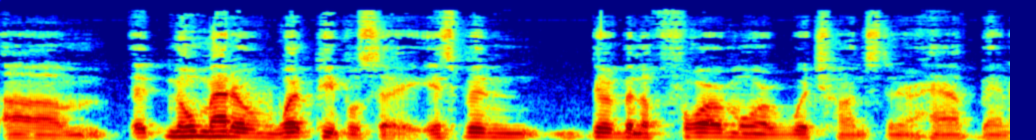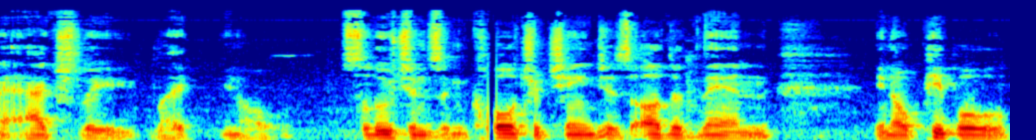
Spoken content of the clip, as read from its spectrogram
Um, it, no matter what people say, it's been there have been a far more witch hunts than there have been actually like you know solutions and culture changes other than you know people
